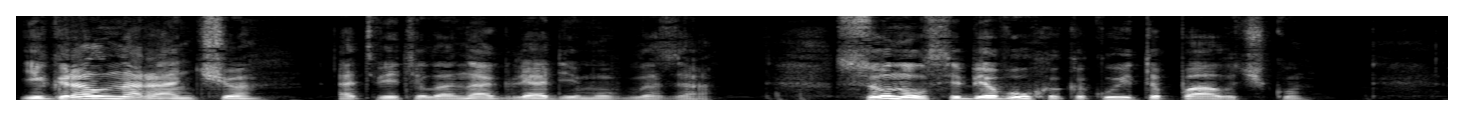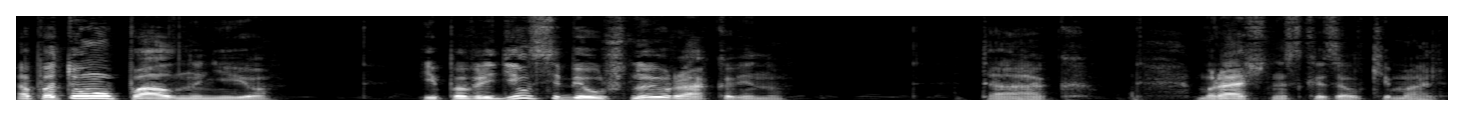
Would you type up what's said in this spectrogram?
Играл на ранчо, ответила она, глядя ему в глаза. Сунул себе в ухо какую-то палочку, а потом упал на нее и повредил себе ушную раковину. — Так, — мрачно сказал Кемаль.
